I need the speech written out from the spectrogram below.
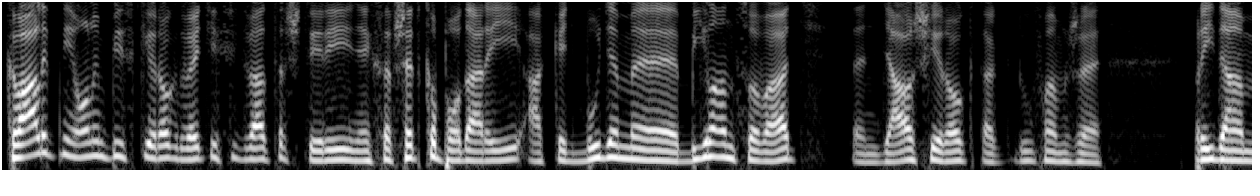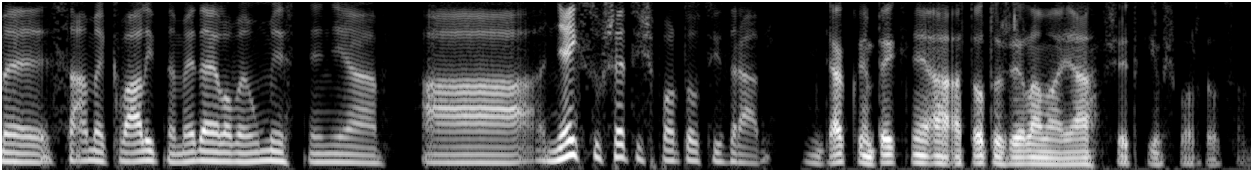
kvalitný olimpijský rok 2024, nech sa všetko podarí a keď budeme bilancovať ten ďalší rok, tak dúfam, že pridáme samé kvalitné medailové umiestnenia a nech sú všetci športovci zdraví. Ďakujem pekne a, toto želám aj ja všetkým športovcom.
